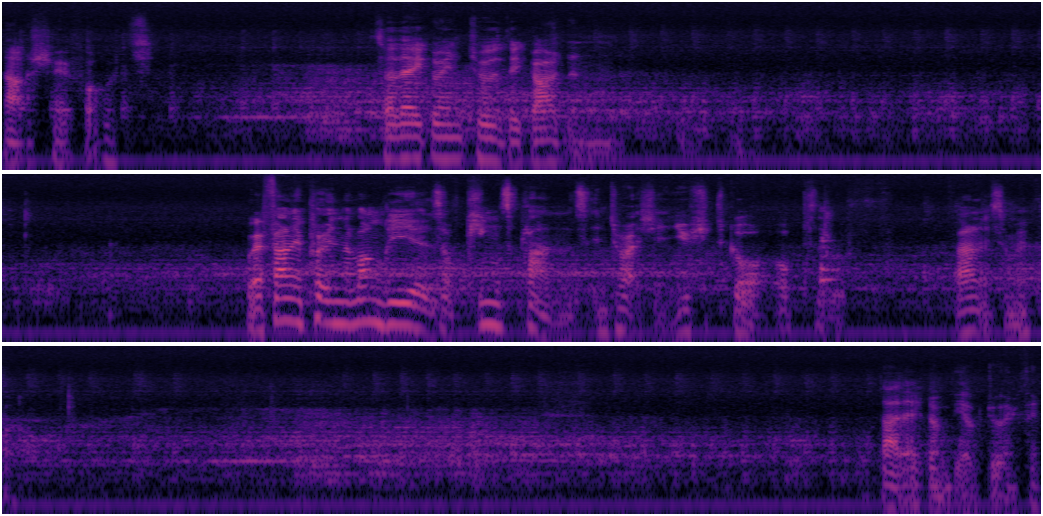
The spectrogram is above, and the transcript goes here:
Not straightforward. So they're going to the garden. We're finally putting the longer years of King's plans into action. You should go up to the roof. Finally some info. That they're going to be able to do anything.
